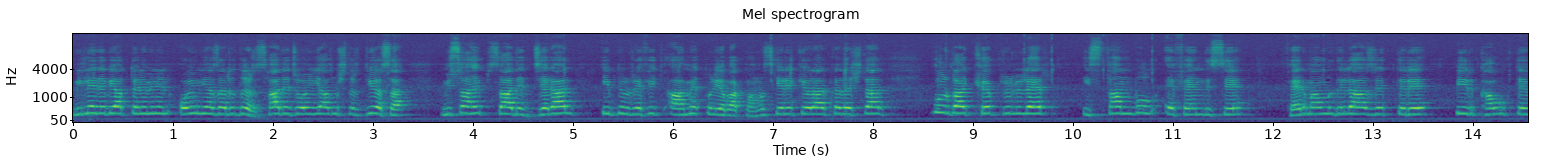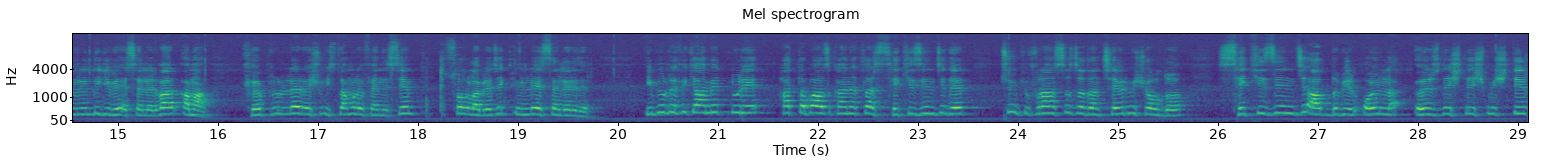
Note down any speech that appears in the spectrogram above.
Milli Edebiyat döneminin oyun yazarıdır, sadece oyun yazmıştır diyorsa Müsahip Saadet Celal İbn Refik Ahmet Nuri'ye bakmamız gerekiyor arkadaşlar. Burada Köprülüler, İstanbul Efendisi, Fermanlı Deli Hazretleri, Bir Kavuk Devrildi gibi eserleri var ama Köprülüler ve şu İstanbul Efendisi sorulabilecek ünlü eserleridir. İbn Refik Ahmet Nuri hatta bazı kaynaklar 8.dir. Çünkü Fransızcadan çevirmiş olduğu 8. adlı bir oyunla özdeşleşmiştir.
